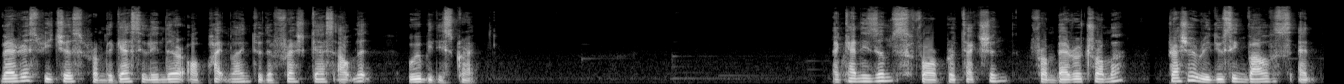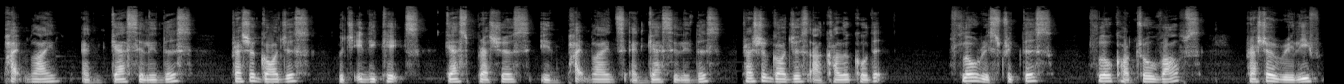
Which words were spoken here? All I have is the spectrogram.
Various features from the gas cylinder or pipeline to the fresh gas outlet will be described. Mechanisms for protection from barotrauma, pressure reducing valves at pipeline and gas cylinders, pressure gauges which indicates gas pressures in pipelines and gas cylinders, Pressure gauges are color-coded. Flow restrictors, flow control valves, pressure relief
